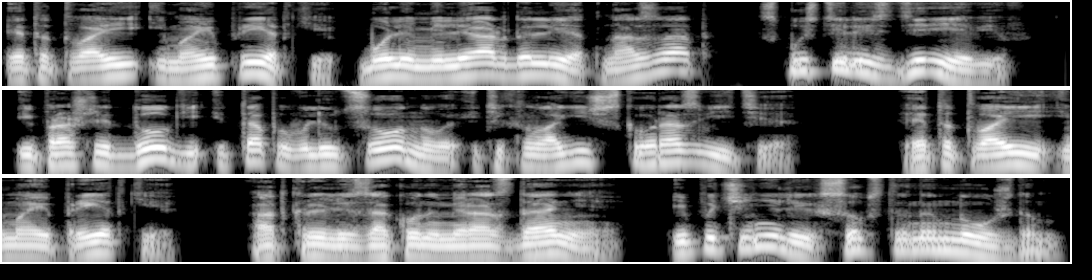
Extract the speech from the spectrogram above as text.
Это твои и мои предки более миллиарда лет назад спустились с деревьев и прошли долгий этап эволюционного и технологического развития. Это твои и мои предки открыли законы мироздания и подчинили их собственным нуждам.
